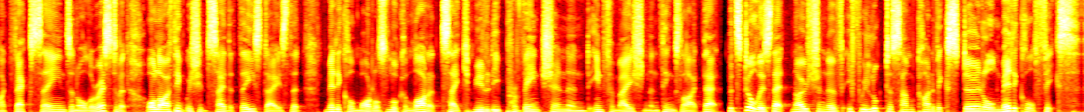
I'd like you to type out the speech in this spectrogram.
like vaccines and all the rest of it. Although i think we should say that these days that medical models look a lot at say community prevention and information and things like that. But still there's that notion of if we look to some kind of external medical fix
